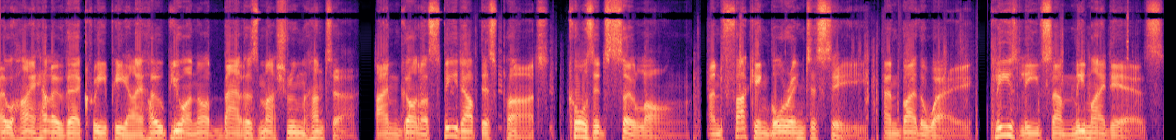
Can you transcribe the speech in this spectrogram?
Oh hi hello there creepy I hope you are not bad as mushroom hunter. I'm gonna speed up this part, cause it's so long, and fucking boring to see. And by the way, please leave some meme ideas,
